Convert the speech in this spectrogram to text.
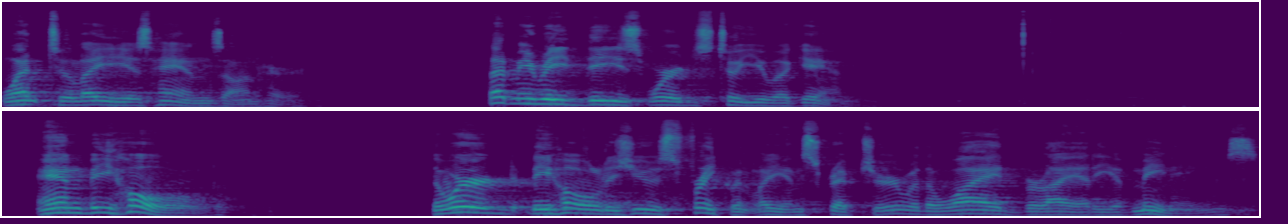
went to lay his hands on her. Let me read these words to you again. And behold, the word behold is used frequently in Scripture with a wide variety of meanings.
